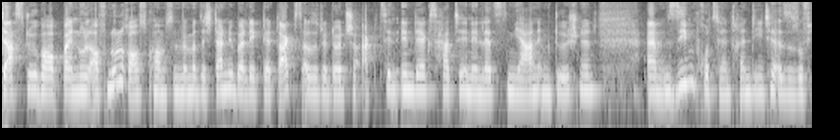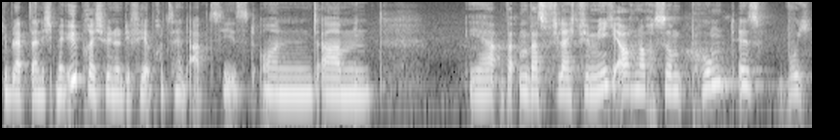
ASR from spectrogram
dass du überhaupt bei null auf null rauskommst. Und wenn man sich dann überlegt, der DAX, also der deutsche Aktienindex, hatte in den letzten Jahren im Durchschnitt ähm, 7% Rendite. Also so viel bleibt da nicht mehr übrig, wenn du die 4% abziehst. Und ähm, ja, was vielleicht für mich auch noch so ein Punkt ist, wo ich,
